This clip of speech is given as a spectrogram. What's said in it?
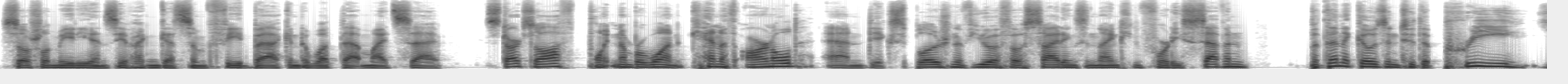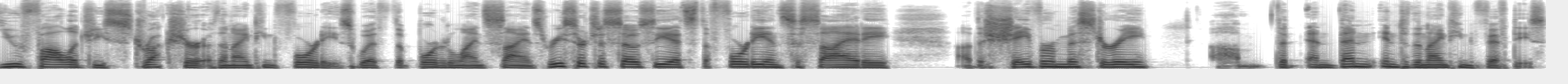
social media and see if I can get some feedback into what that might say. Starts off point number one Kenneth Arnold and the explosion of UFO sightings in 1947. But then it goes into the pre ufology structure of the 1940s with the Borderland Science Research Associates, the Fortean Society, uh, the Shaver Mystery, um, the, and then into the 1950s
